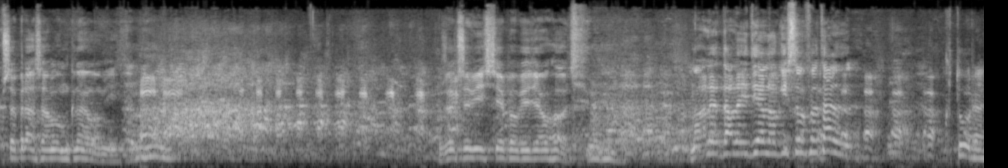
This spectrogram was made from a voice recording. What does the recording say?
Przepraszam, umknęło mi. Rzeczywiście powiedział chodź. No ale dalej dialogi są fatalne. Które?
